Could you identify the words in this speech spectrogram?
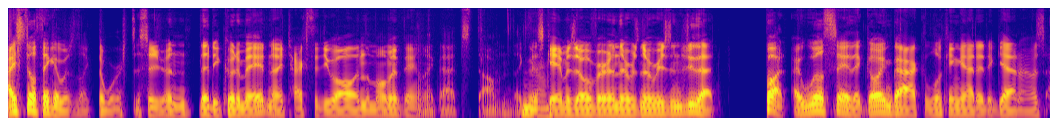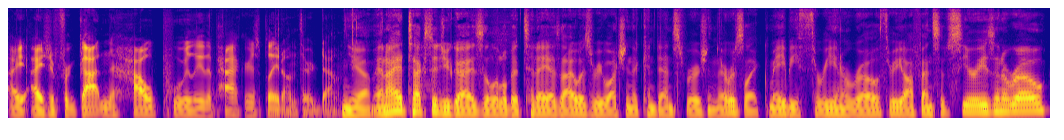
I still think it was like the worst decision that he could have made. And I texted you all in the moment being like, that's dumb. Like this game is over and there was no reason to do that. But I will say that going back, looking at it again, I was I, I had forgotten how poorly the Packers played on third down. yeah. And I had texted you guys a little bit today as I was rewatching the condensed version. There was like maybe three in a row, three offensive series in a row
